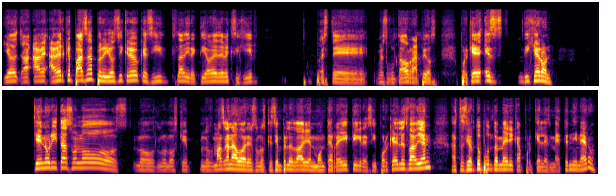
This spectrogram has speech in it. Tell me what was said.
yo, a, ver, qué pasa, pero yo sí creo que sí la directiva debe exigir este resultados rápidos, porque es dijeron quién ahorita son los, los, que los más ganadores o los que siempre les va bien, Monterrey y Tigres, y por qué les va bien hasta cierto punto América, porque les meten dinero.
